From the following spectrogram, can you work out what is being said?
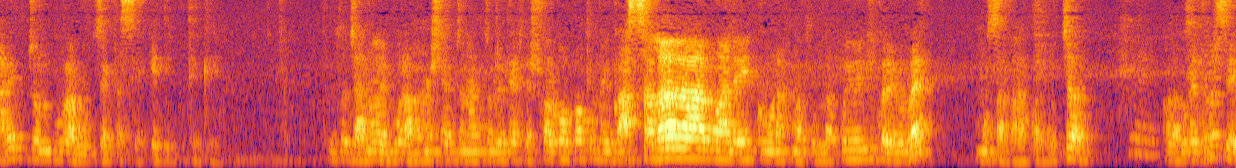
আরেকজন বুড়া লোক যাইতেছে এদিক থেকে। তুমি তো জানো এই বুড়া মানুষ একজন একজনের দেখে সর্বপ্রথমে আসসালাম আলাইকুম রহমতুল্লাহ। কই ওই কি করে দেবে মুসাফা করে বুঝছ? হুম কথা বুঝাইতে পারছি?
